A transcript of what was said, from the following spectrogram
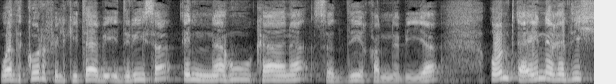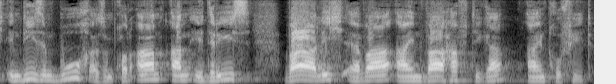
وَذْكُرْ فِي الْكِتَابِ إِدْرِيسَ إِنَّهُ كَانَ صَدِّيقًا نَبِيًّا Und erinnere dich in diesem Buch, also im Koran, an Idris, wahrlich, er war ein wahrhaftiger, ein Prophet.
